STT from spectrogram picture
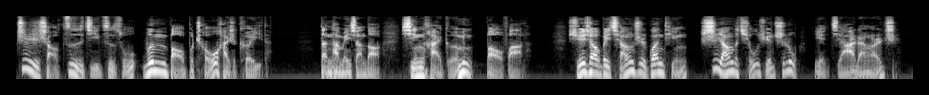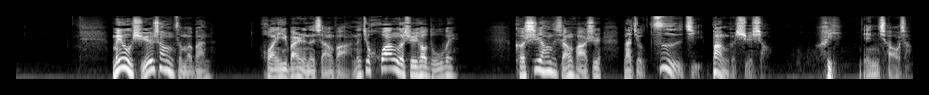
至少自给自足、温饱不愁还是可以的。但他没想到，辛亥革命爆发了。学校被强制关停，施阳的求学之路也戛然而止。没有学上怎么办呢？换一般人的想法，那就换个学校读呗。可施阳的想法是，那就自己办个学校。嘿，您瞧瞧，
